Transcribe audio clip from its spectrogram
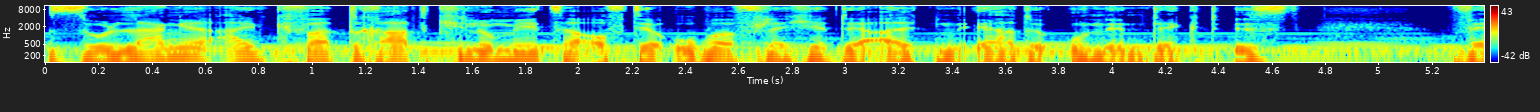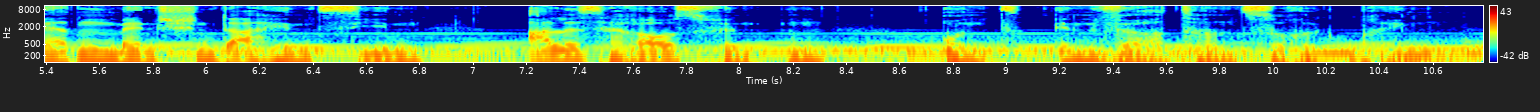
solange ein Quadratkilometer auf der Oberfläche der alten Erde unentdeckt ist, werden Menschen dahin ziehen, alles herausfinden und in Wörtern zurückbringen.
